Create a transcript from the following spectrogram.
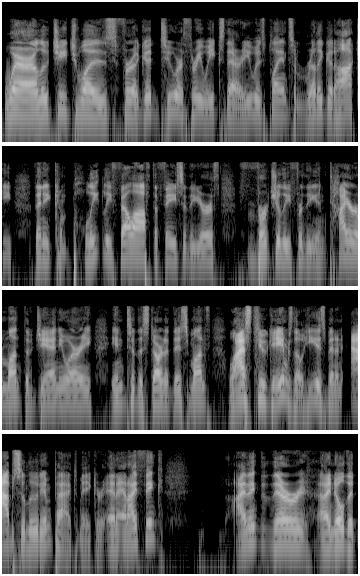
where Lucic was for a good 2 or 3 weeks there. He was playing some really good hockey, then he completely fell off the face of the earth virtually for the entire month of January into the start of this month. Last two games though, he has been an absolute impact maker. And and I think I think that they're. I know that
